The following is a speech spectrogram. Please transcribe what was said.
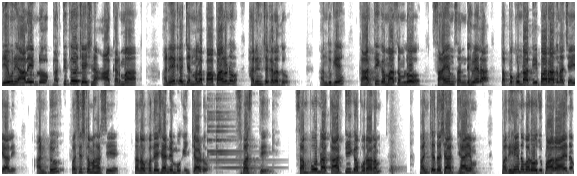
దేవుని ఆలయంలో భక్తితో చేసిన ఆ కర్మ అనేక జన్మల పాపాలను హరించగలదు. అందుకే కార్తీక మాసంలో సాయం సంధ్యవేళ తప్పకుండా దీపారాధన చేయాలి అంటూ వశిష్ఠ మహర్షి తన ఉపదేశాన్ని ముగించాడు. స్వస్తి. సంపూర్ణ కార్తీక పురాణం పంచదశాధ్యాయం పదిహేనవ రోజు పారాయణం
